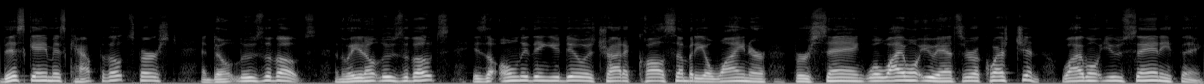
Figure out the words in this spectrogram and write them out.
This game is count the votes first and don't lose the votes. And the way you don't lose the votes is the only thing you do is try to call somebody a whiner for saying, Well, why won't you answer a question? Why won't you say anything?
